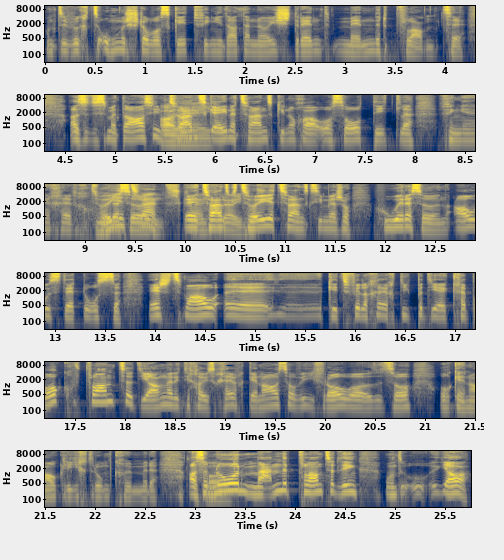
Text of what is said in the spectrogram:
Und das ist wirklich das Unterste, was es gibt, finde ich da den neuesten Trend Männerpflanzen. Also, dass man da im Oh, nein. 2021 noch auch so titeln finde ich einfach Hurensohn. 22? Äh, mein Freund. 2022 sind wir schon Hurensöhne, alles dort draussen. Erstens mal äh, gibt es vielleicht Typen, die haben keinen Bock auf Pflanzen und die anderen, die können sich einfach genauso wie Frauen oder so auch genau gleich darum kümmern. Also Voll. nur Männerpflanzen Ding und ja,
